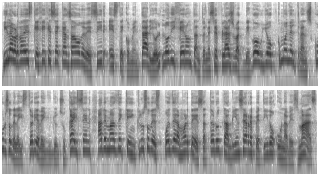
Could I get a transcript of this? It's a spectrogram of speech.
Y la verdad es que Jeje se ha cansado de decir este comentario, lo dijeron tanto en ese flashback de Gojo como en el transcurso de la historia de Jujutsu Kaisen, además de que incluso después de la muerte de Satoru también se ha repetido una vez más,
